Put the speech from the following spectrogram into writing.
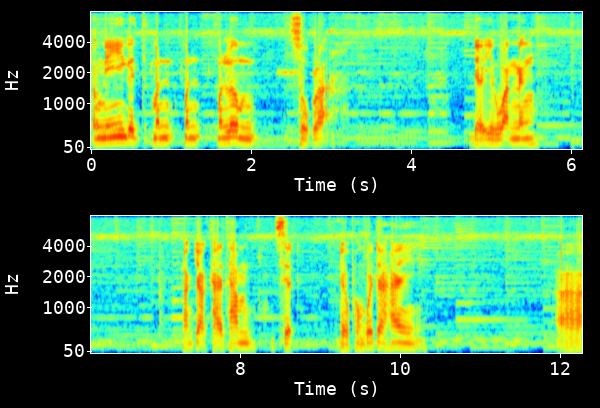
ตรงนี้ก็มันมันมันเริ่มสุกละ เดี๋ยวอีกวันหนึ่งหลังจากถ่ายทำเสร็จ เดี๋ยวผมก็จะให้อ่า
